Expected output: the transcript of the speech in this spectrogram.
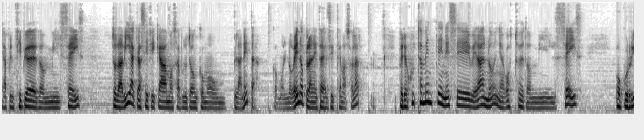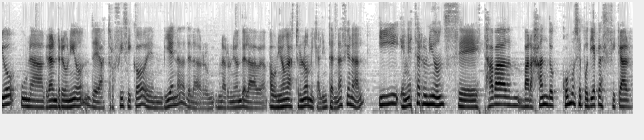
a principios de 2006, todavía clasificábamos a Plutón como un planeta, como el noveno planeta del sistema solar. Pero justamente en ese verano, en agosto de 2006, ocurrió una gran reunión de astrofísicos en Viena, de la, una reunión de la Unión Astronómica Internacional, y en esta reunión se estaba barajando cómo se podía clasificar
